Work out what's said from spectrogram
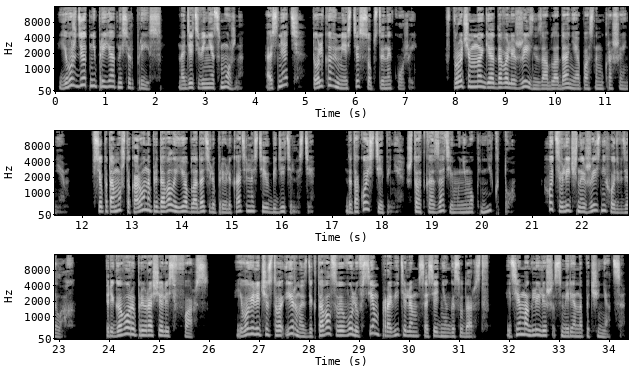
Его ждет неприятный сюрприз. Надеть венец можно, а снять только вместе с собственной кожей. Впрочем, многие отдавали жизнь за обладание опасным украшением. Все потому, что корона придавала ее обладателю привлекательности и убедительности. До такой степени, что отказать ему не мог никто хоть в личной жизни, хоть в делах. Переговоры превращались в фарс. Его Величество Ирнас диктовал свою волю всем правителям соседних государств, и те могли лишь смиренно подчиняться.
